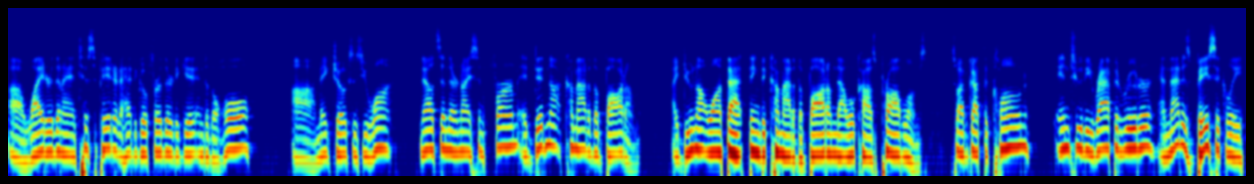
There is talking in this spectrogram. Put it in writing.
uh, wider than I anticipated. I had to go further to get into the hole. Uh, make jokes as you want. Now it's in there nice and firm. It did not come out of the bottom. I do not want that thing to come out of the bottom. That will cause problems. So I've got the clone into the rapid rooter, and that is basically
